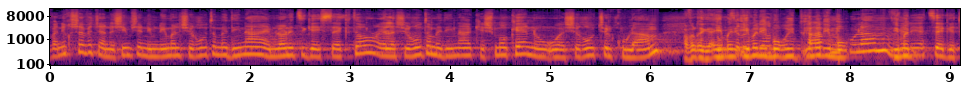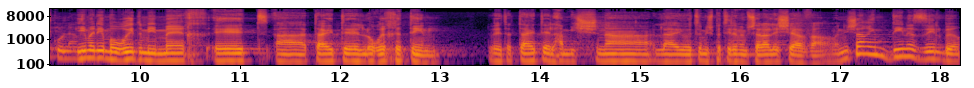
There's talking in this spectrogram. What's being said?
ואני חושבת שאנשים שנמנים על שירות המדינה הם לא נציגי סקטור, אלא שירות המדינה כשמו כן הוא, הוא השירות של כולם. אבל רגע, אם, אם אני מוריד... אם אני מוריד... מכולם ולייצג את כולם. אם אני מוריד ממך את הטייטל עורכת דין, ואת הטייטל המשנה ליועץ המשפטי לממשלה לשעבר, ואני נשאר עם דינה זילבר.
